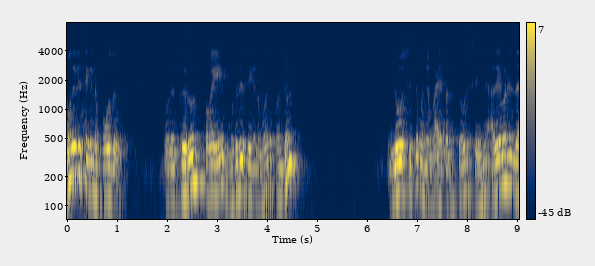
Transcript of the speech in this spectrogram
முதலீடு செய்கின்ற போது ஒரு பெரும் தொகையை முதலீடு செய்கின்ற போது கொஞ்சம் யோசித்து கொஞ்சம் பயபக்தியோடு செய்யுங்க. அதே மாதிரி இந்த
